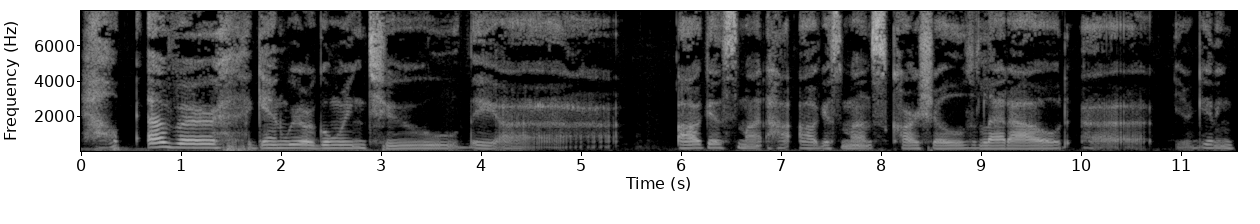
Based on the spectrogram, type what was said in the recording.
However, again, we are going to the uh, August month, August month's car shows let out. Uh, you're getting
